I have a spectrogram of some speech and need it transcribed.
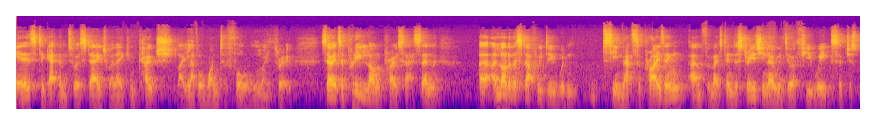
years to get them to a stage where they can coach like level one to four all the way through. So it's a pretty long process, and a, a lot of the stuff we do wouldn't seem that surprising um, for most industries. You know, we do a few weeks of just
